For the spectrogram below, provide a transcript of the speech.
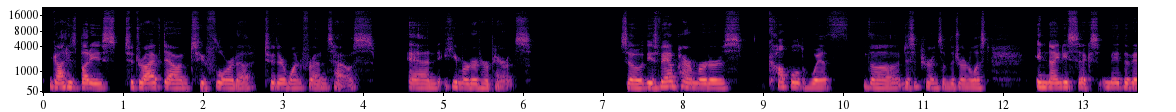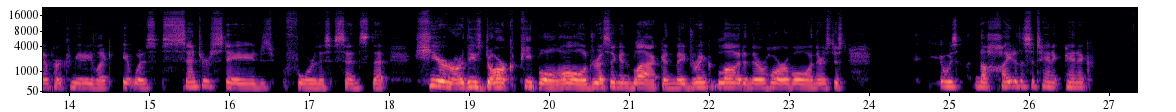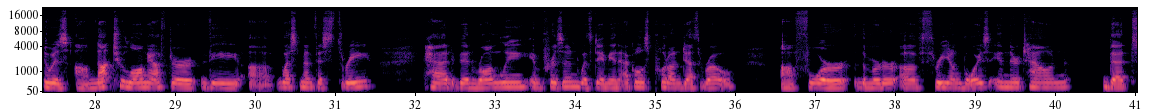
got his buddies to drive down to Florida to their one friend's house and he murdered her parents. So these vampire murders, coupled with the disappearance of the journalist in 96, made the vampire community like it was center stage for this sense that here are these dark people all dressing in black and they drink blood and they're horrible. And there's just, it was the height of the satanic panic. It was um, not too long after the uh, West Memphis Three had been wrongly imprisoned with Damien Echols put on death row uh, for the murder of three young boys in their town that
